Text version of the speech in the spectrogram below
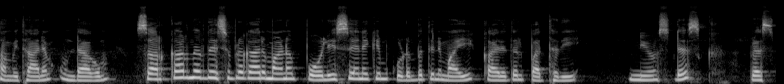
സംവിധാനം ഉണ്ടാകും. സർക്കാർ നിർദ്ദേശപ്രകാരമാണ് പോലീസ് സേനയ്ക്കും കുടുംബത്തിനുമായി കരുതൽ പദ്ധതി. News desk press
